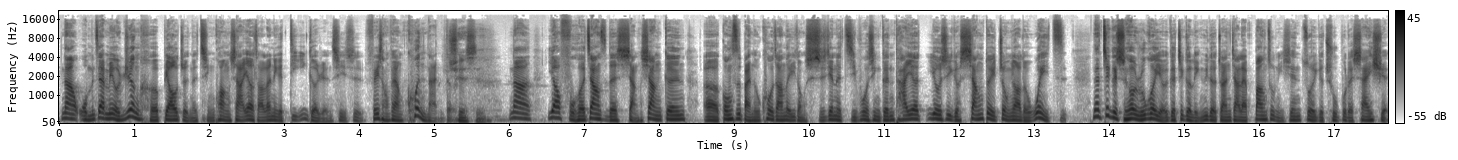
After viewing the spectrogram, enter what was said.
那我们在没有任何标准的情况下，要找到那个第一个人，其实是非常非常困难的。确实。那要符合这样子的想象跟呃公司版图扩张的一种时间的急迫性，跟它又又是一个相对重要的位置。那这个时候，如果有一个这个领域的专家来帮助你先做一个初步的筛选，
